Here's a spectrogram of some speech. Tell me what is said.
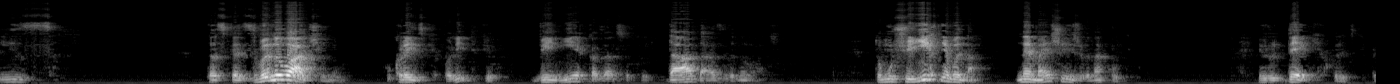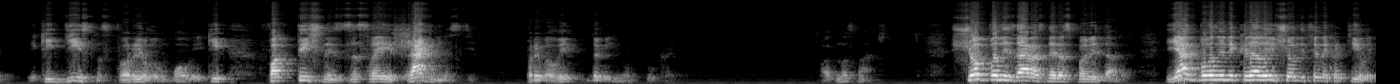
із, так сказати, звинуваченням українських політиків війні, як казав Соколь. Да, да, звинувачення. Тому що їхня вина не менша, ніж вина Путіна. Я говорю, деяких українських політиків, які дійсно створили умови, які фактично з-за своєї жадібності привели до війни в Україні. Однозначно. Що б вони зараз не розповідали, як би вони не кляли, що вони цього не хотіли.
